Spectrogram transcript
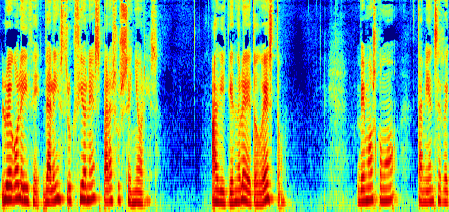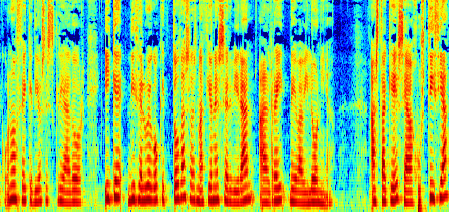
Luego le dice, dale instrucciones para sus señores, advirtiéndole de todo esto. Vemos cómo también se reconoce que Dios es creador y que dice luego que todas las naciones servirán al rey de Babilonia hasta que se haga justicia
